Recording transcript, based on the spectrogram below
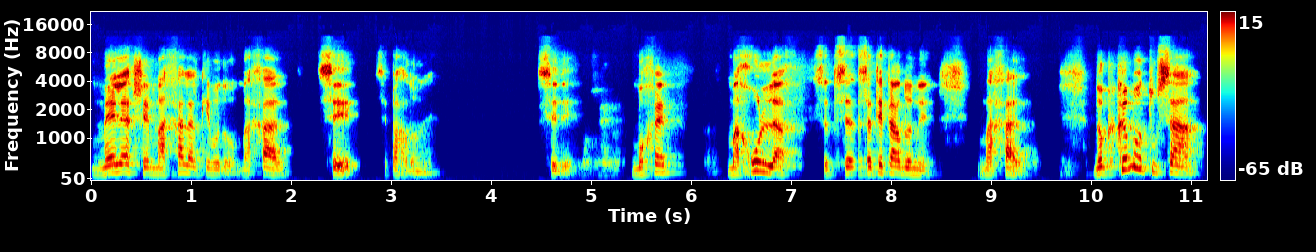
Melech chez Machal al Kevodo. Machal, c'est pardonner. Céder. Mochel. Machullah, ça t'est pardonné. Machal. Donc, comment tout ça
